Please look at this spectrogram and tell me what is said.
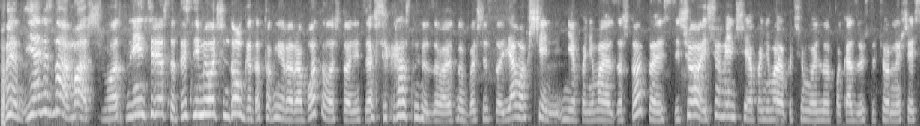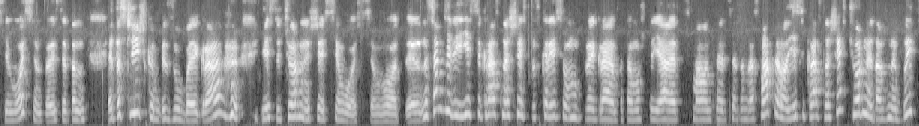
Блин, я не знаю, Маш, вот мне интересно, ты с ними очень долго до турнира работала, что они тебя все красные называют, ну, большинство. Я вообще не понимаю, за что, то есть еще, еще меньше я понимаю, почему Эльнур показывает, что черный 6-7-8, то есть это, это слишком беззубая игра, если черный 6-7-8, вот. Э, на самом деле, если красная 6, то, скорее всего, мы проиграем, потому что я это с малым приоритетом рассматривала. Если красная 6, черные должны быть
